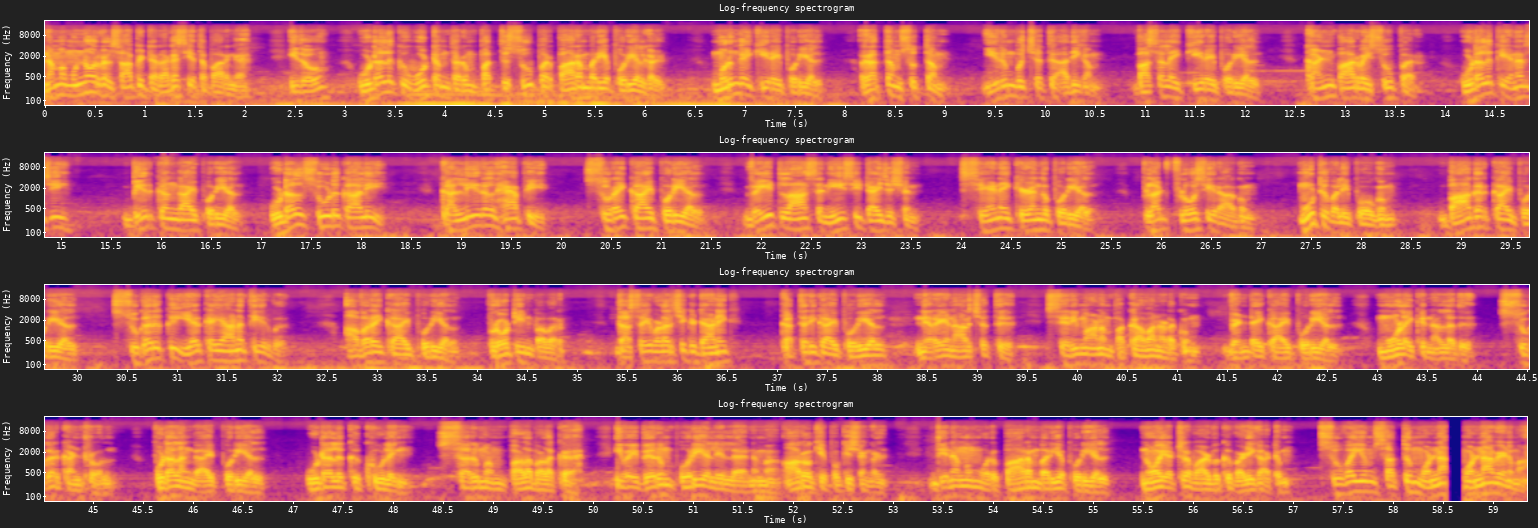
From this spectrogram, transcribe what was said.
நம்ம முன்னோர்கள் சாப்பிட்ட ரகசியத்தை பாருங்க. இதோ உடலுக்கு ஊட்டம் தரும் பத்து சூப்பர் பாரம்பரிய பொரியல்கள். முருங்கைக்கீரை பொரியல் ரத்தம் சுத்தம் இரும்பு சத்து அதிகம் பசலை கீரை பொரியல் கண் பார்வை சூப்பர். உடலுக்கு எனர்ஜி பீர்க்கங்காய் பொரியல் உடல் சூடு காலி கல்லீரல் ஹாப்பி சுரைக்காய் பொரியல் weight loss and easy digestion சேனை கிழங்கு பொரியல் பிளட் ஃப்ளோ சீராகும் மூட்டு வலி போகும் பாகற்காய் பொரியல் சுகருக்கு இயற்கையான தீர்வு. அவரைக்காய் பொரியல் புரோட்டீன் பவர். தசை வளர்ச்சிக்கு டானிக் கத்தரிக்காய் பொரியல் நிறைய நார்ச்சத்து செரிமானம் பக்காவா நடக்கும். வெண்டைக்காய் பொரியல் மூளைக்கு நல்லது சுகர் கண்ட்ரோல். புடலங்காய் பொரியல் உடலுக்கு கூலிங் சருமம் பளபளக்க. இவை வெறும் பொரியல் இல்ல நம்ம ஆரோக்கிய பொக்கிஷங்கள். தினமும் ஒரு பாரம்பரிய பொரியல் நோயற்ற வாழ்வுக்கு வழிகாட்டும். சுவையும் சத்தும் ஒன்னா ஒன்னா வேணுமா?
